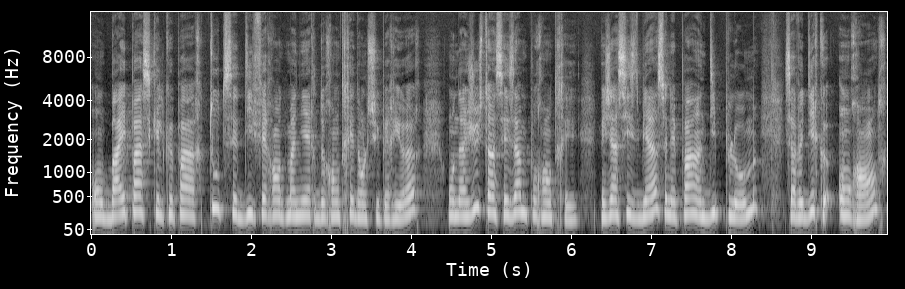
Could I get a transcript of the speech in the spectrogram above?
on bypass quelque part toutes ces différentes manières de rentrer dans le supérieur. On a juste un sésame pour rentrer. Mais j'insiste bien, ce n'est pas un diplôme. Ça veut dire qu'on rentre.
